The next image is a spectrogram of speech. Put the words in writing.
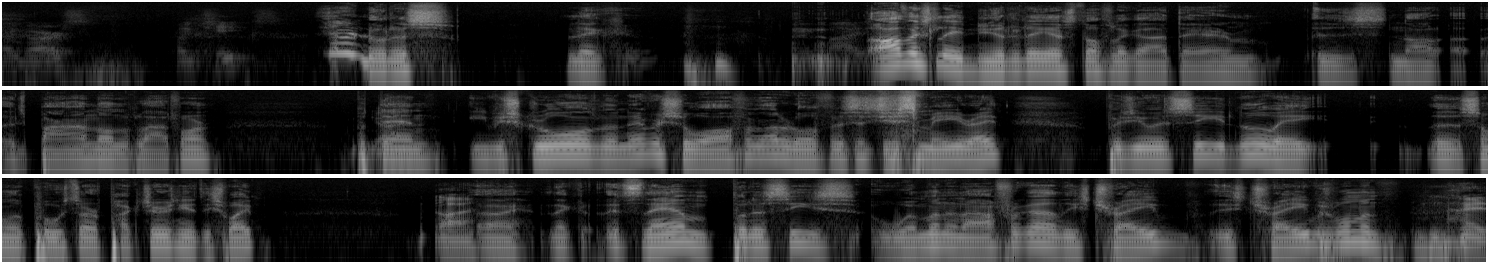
like ours, like cheeks. You ever notice, like, obviously nudity and stuff like that there is not, it's banned on the platform. But Yeah. then you be scrolling and every so often, I don't know if this is just me, right? But you would see, you know the way the, some of the posts are pictures and you have to swipe? aye. Aye, like it's them, but it's these women in Africa, these tribe, these tribes women. My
